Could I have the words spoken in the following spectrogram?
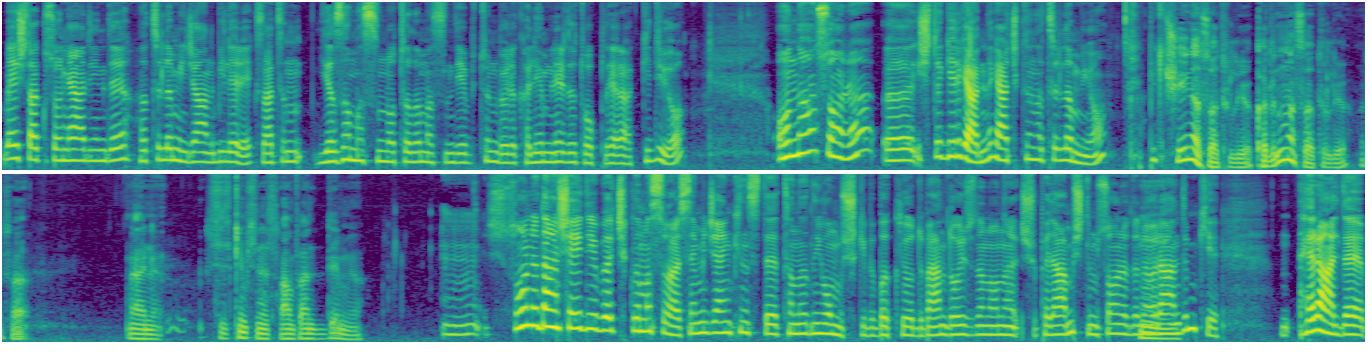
beş dakika sonra geldiğinde hatırlamayacağını bilerek zaten yazamasın, not alamasın diye bütün böyle kalemleri de toplayarak gidiyor. Ondan sonra işte geri geldiğinde gerçekten hatırlamıyor. Peki şeyi nasıl hatırlıyor? Kadını nasıl hatırlıyor? Mesela yani siz kimsiniz hanımefendi demiyor. Hmm, sonradan şey diye bir açıklaması var. Sammy Jenkins de tanınıyormuş gibi bakıyordu. Ben de o yüzden ona şüphelenmiştim. Sonradan hmm. öğrendim ki herhalde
